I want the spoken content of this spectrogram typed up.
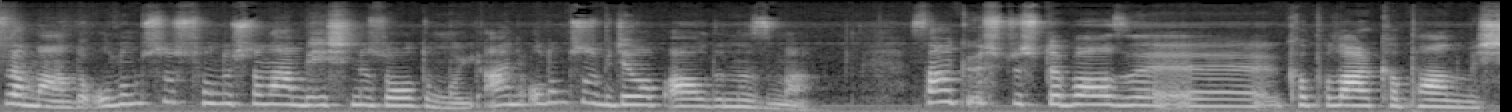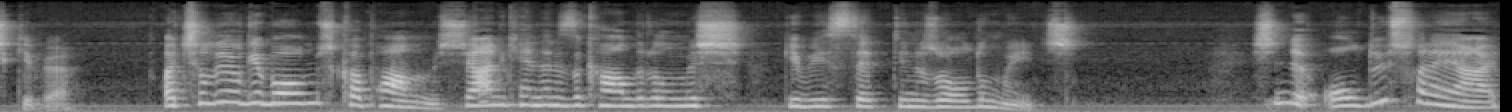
zamanda olumsuz sonuçlanan bir işiniz oldu mu? Yani olumsuz bir cevap aldınız mı? Sanki üst üste bazı e, kapılar kapanmış gibi. Açılıyor gibi olmuş, kapanmış. Yani kendinizi kandırılmış gibi hissettiğiniz oldu mu hiç? Şimdi olduysa eğer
